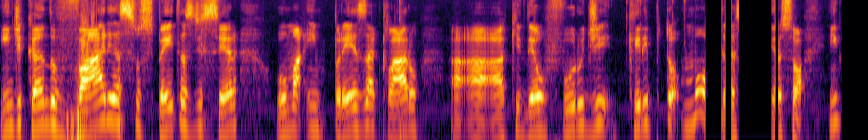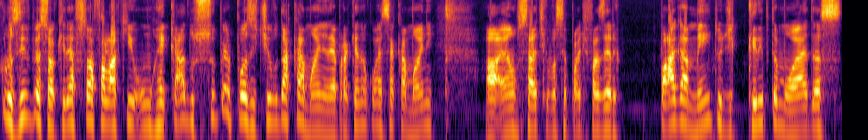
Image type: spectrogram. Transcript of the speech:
Indicando várias suspeitas de ser uma empresa, claro, a, a que deu furo de criptomoedas. Pessoal, inclusive, pessoal, queria só falar aqui um recado super positivo da Kamani, né? Para quem não conhece a Kamani, uh, é um site que você pode fazer pagamento de criptomoedas,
